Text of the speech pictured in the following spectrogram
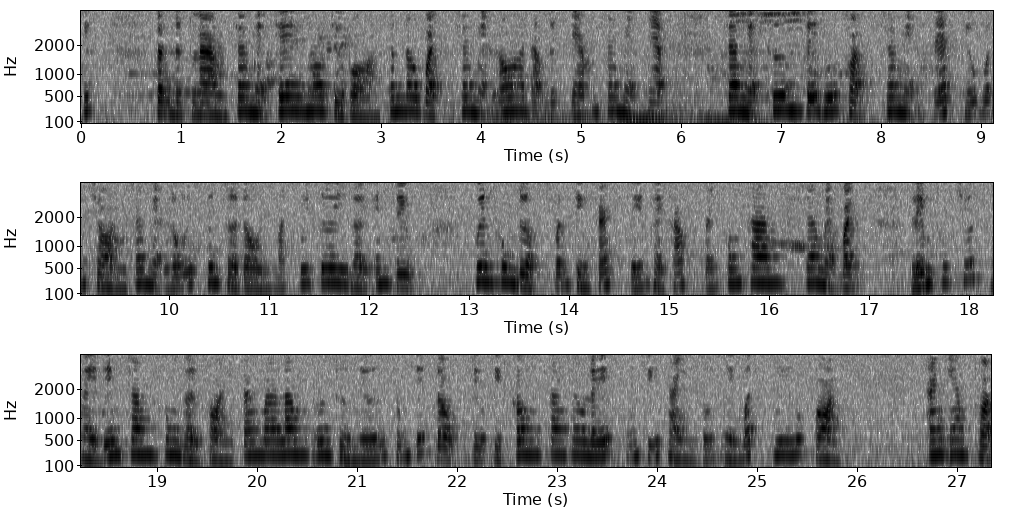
thích tận lực làm cha mẹ chê mau trừ bỏ thân đau bệnh cha mẹ lo đạo đức kém cha mẹ thẹn cha mẹ thương dễ hữu thuận cha mẹ ghét hiếu vẫn tròn cha mẹ lỗi khuyên sửa đổi mặt vui tươi lời êm dịu khuyên không được vẫn tìm cách đến phải khóc đánh không than cha mẹ bệnh Lếm thuốc trước, ngày đêm chăm, không rời khỏi, tăng ba năm, ương thử nhớ, sống tiết độ, điệu kỳ công, tăng theo lễ, cũng trí thành, đối người mất như lúc còn. Anh em thuận,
